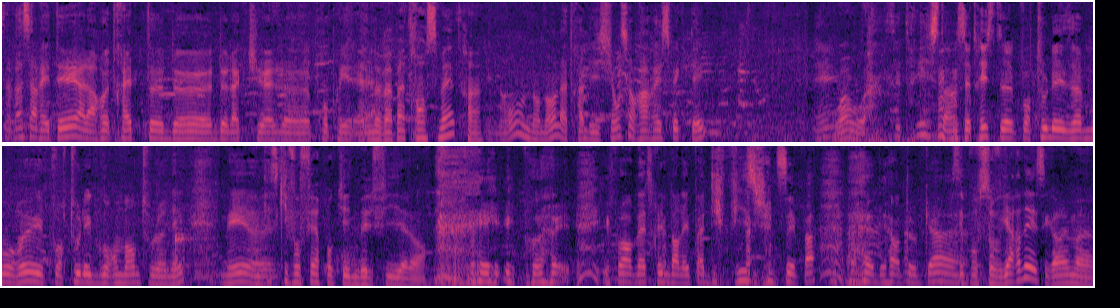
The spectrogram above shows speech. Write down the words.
Ça va s'arrêter à la retraite de, de l'actuel euh, propriétaire. Elle ne va pas transmettre Non, non, non, la tradition sera respectée. Waouh C'est triste, hein, c'est triste pour tous les amoureux et pour tous les gourmands toulonnais. Mais euh, Qu'est-ce qu'il faut faire pour qu'il y ait une belle fille alors il, faut, il faut en mettre une dans les pattes du fils, je ne sais pas. Mais en tout cas, C'est pour sauvegarder, c'est quand même euh,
